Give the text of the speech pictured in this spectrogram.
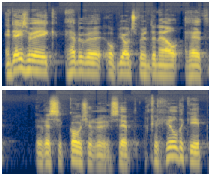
En deze week hebben we op joods.nl het kosher recept gegrilde kip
